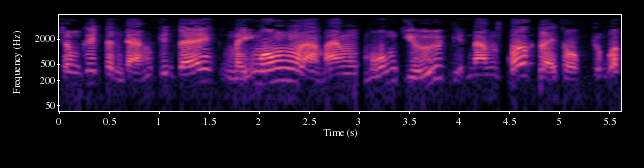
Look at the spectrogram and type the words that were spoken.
trong cái tình trạng kinh tế. Mỹ muốn làm ăn, muốn giữ Việt Nam bớt lệ thuộc Trung Quốc.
